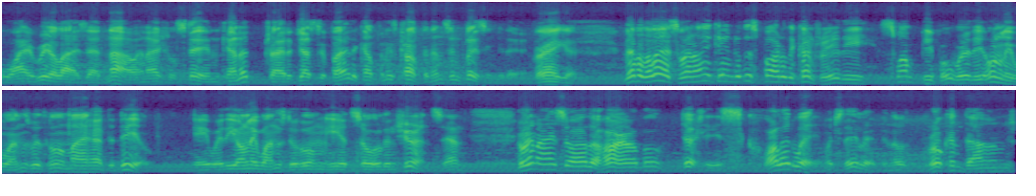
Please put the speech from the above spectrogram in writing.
Oh, I realize that now, and I shall stay in Kennett, try to justify the company's confidence in placing me there. Very good. Nevertheless, when I came to this part of the country, the swamp people were the only ones with whom I had to deal. They were the only ones to whom he had sold insurance. And when I saw the horrible, dirty, squalid way in which they lived in those broken down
